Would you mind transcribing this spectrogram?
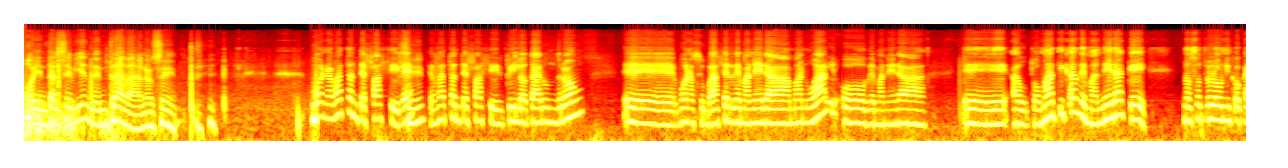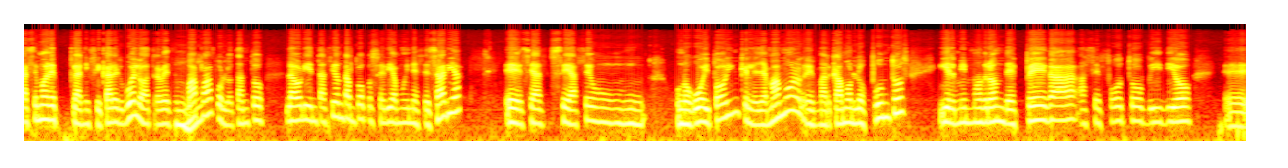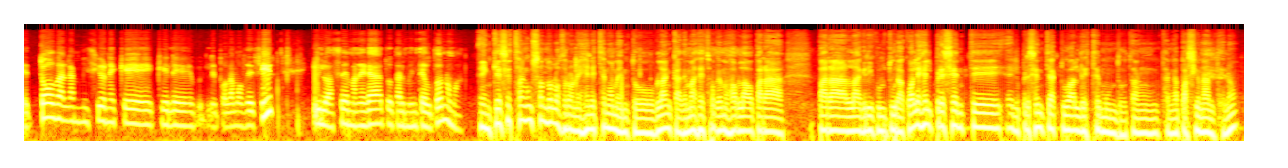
orientarse bien de entrada, no sé. Bueno, es bastante fácil, ¿eh? Es bastante fácil pilotar un dron. Eh, bueno, se puede hacer de manera manual o de manera eh, automática, de manera que nosotros lo único que hacemos es planificar el vuelo a través de un mapa, por lo tanto la orientación tampoco sería muy necesaria. Eh, se, hace un, unos waypoint que le llamamos, eh, marcamos los puntos y el mismo dron despega, hace fotos, vídeos, eh, todas las misiones que, le, podamos decir y lo hace de manera totalmente autónoma. ¿En qué se están usando los drones en este momento, Blanca, además de esto que hemos hablado para, para la agricultura? ¿Cuál es el presente, el presente actual de este mundo tan, tan apasionante? ¿no?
